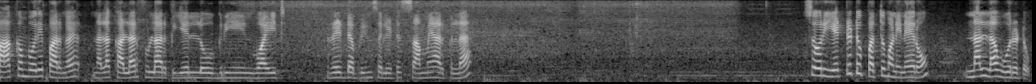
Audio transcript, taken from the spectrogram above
பார்க்கும்போதே பாருங்கள் நல்லா கலர்ஃபுல்லாக இருக்குது எல்லோ க்ரீன் ஒயிட் ரெட் அப்படின்னு சொல்லிட்டு செம்மையாக இருக்குல்ல. ஸோ ஒரு எட்டு டு பத்து மணி நேரம் நல்லா ஊறட்டும்.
